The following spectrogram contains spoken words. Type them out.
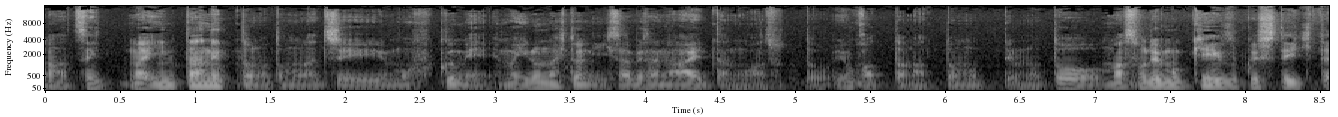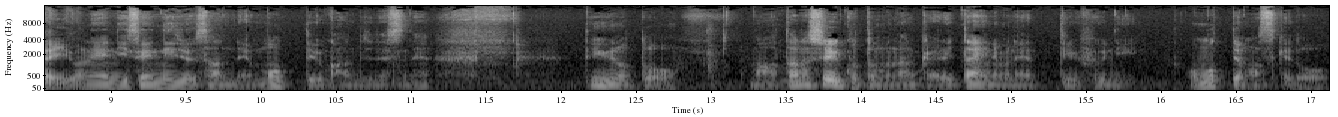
まあツイまあ、インターネットの友達も含め、まあ、いろんな人に久々に会えたのはちょっと良かったなと思ってるのと、まあ、それも継続していきたいよね2023年もっていう感じですね。っていうのと、まあ、新しいこともなんかやりたいのよねっていうふうに思ってますけど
